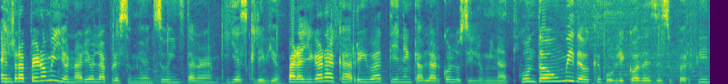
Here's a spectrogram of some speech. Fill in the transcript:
El rapero millonario la presumió en su Instagram y escribió, para llegar acá arriba tienen que hablar con los Illuminati, junto a un video que publicó desde su perfil.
